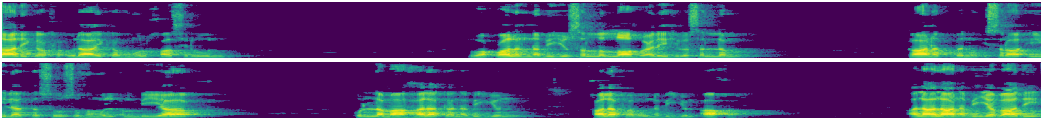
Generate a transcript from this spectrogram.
ذلك فأولئک هم الخاسرون. وقال النبی صلی اللہ علیہ وسلم، کانت بنو اسرائیل تسوسحم الانبیاء علامہ حلق نبی خلف نبی آخر۔ علالہ نبی آبادی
